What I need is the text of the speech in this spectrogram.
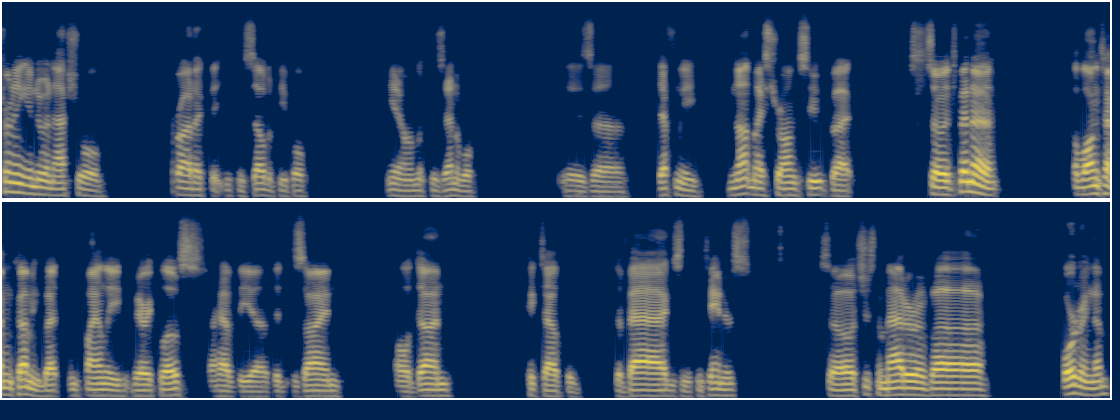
turning into an actual product that you can sell to people, you know, and look presentable is uh, definitely not my strong suit, but so it's been a a long time coming, but I'm finally very close. I have the uh, the design all done, picked out the the bags and the containers. So it's just a matter of uh, ordering them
